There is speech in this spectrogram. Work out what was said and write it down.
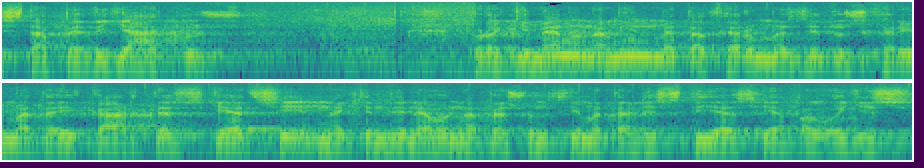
στα παιδιά τους προκειμένου να μην μεταφέρουν μαζί τους χρήματα ή κάρτες και έτσι να κινδυνεύουν να πέσουν θύματα ληστείας ή απαγωγής.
